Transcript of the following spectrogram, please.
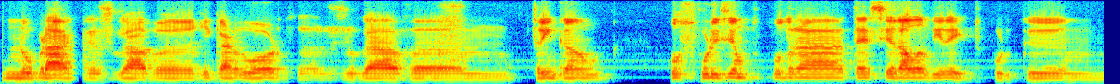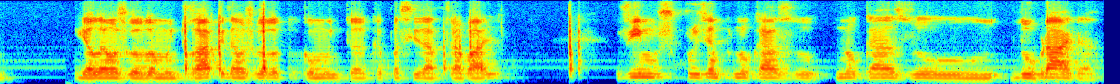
no Braga, jogava Ricardo Horta, jogava hum, Trincão, ou se, por exemplo, poderá até ser ala direito, porque hum, ele é um jogador muito rápido, é um jogador com muita capacidade de trabalho. Vimos, por exemplo, no caso, no caso do Braga,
